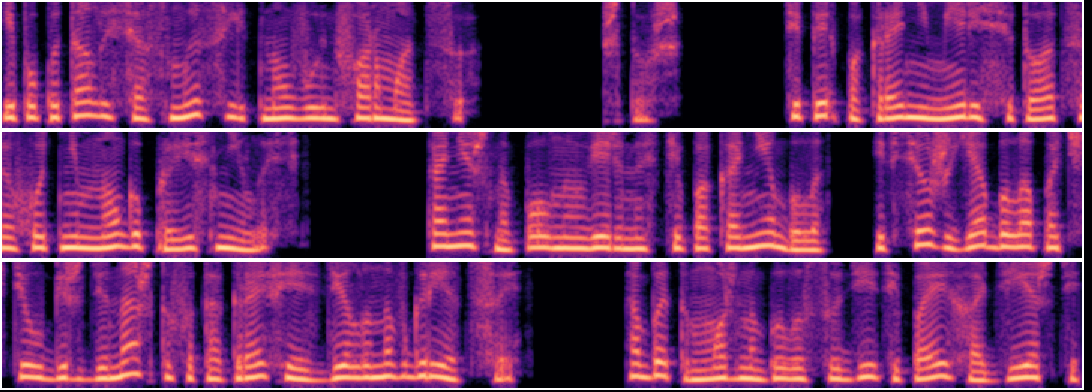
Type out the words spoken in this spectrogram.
и попыталась осмыслить новую информацию. Что ж, Теперь, по крайней мере, ситуация хоть немного прояснилась. Конечно, полной уверенности пока не было, и все же я была почти убеждена, что фотография сделана в Греции. Об этом можно было судить и по их одежде,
